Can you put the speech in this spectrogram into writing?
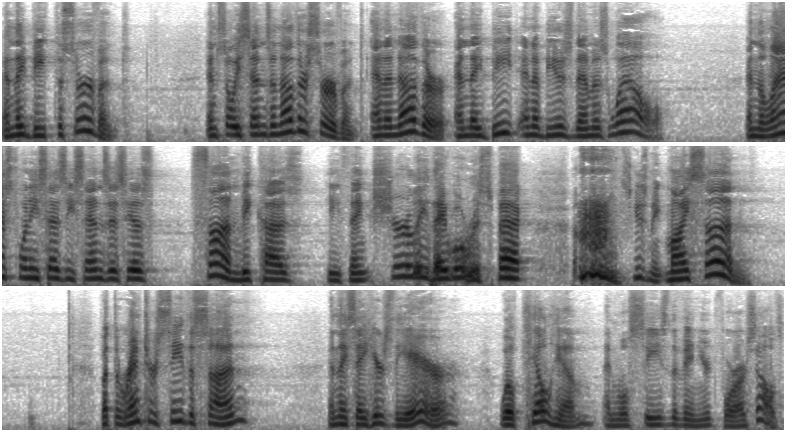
And they beat the servant. And so he sends another servant and another, and they beat and abuse them as well. And the last one he says he sends is his son because he thinks surely they will respect, excuse me, my son. But the renters see the son and they say, Here's the heir. We'll kill him and we'll seize the vineyard for ourselves.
